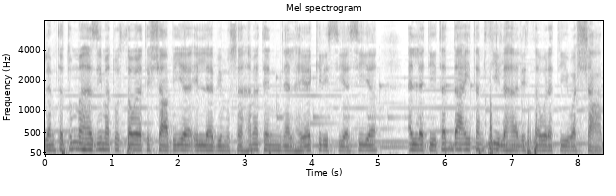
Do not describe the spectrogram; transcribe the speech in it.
لم تتم هزيمة الثورة الشعبية إلا بمساهمة من الهياكل السياسية التي تدعي تمثيلها للثورة والشعب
